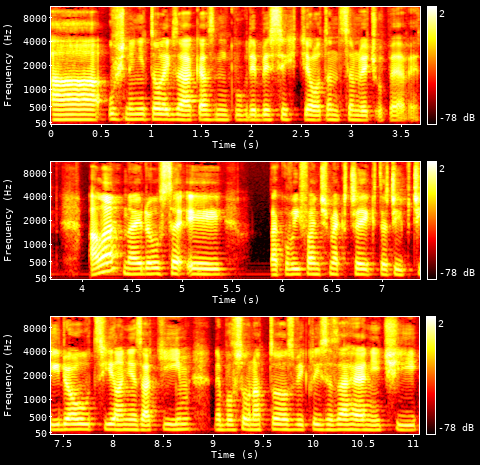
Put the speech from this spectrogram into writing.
a už není tolik zákazníků, kdyby si chtělo ten sandwich upravit. Ale najdou se i takový fančmekři, kteří přijdou cíleně zatím, nebo jsou na to zvyklí ze zahraničí,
